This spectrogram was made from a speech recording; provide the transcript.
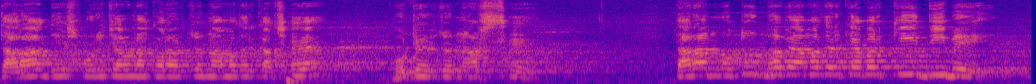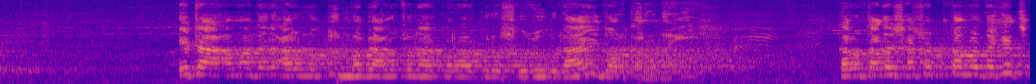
তারা দেশ পরিচালনা করার জন্য আমাদের কাছে ভোটের জন্য আসছে। তারা নতুনভাবে আমাদেরকে আবার কি দিবে? এটা আমাদের আরও নতুনভাবে আলোচনা করার কোনো সুযোগ নাই, দরকারও নাই। কারণ তাদের শাসনটা আমরা দেখেছি।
